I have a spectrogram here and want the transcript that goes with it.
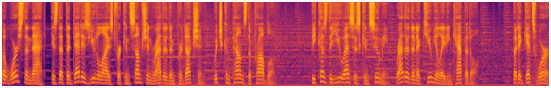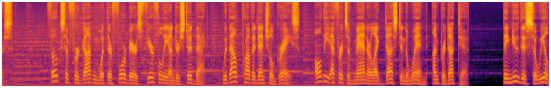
But worse than that, is that the debt is utilized for consumption rather than production, which compounds the problem. Because the US is consuming, rather than accumulating capital. But it gets worse. Folks have forgotten what their forebears fearfully understood that, without providential grace, all the efforts of man are like dust in the wind, unproductive. They knew this so well,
